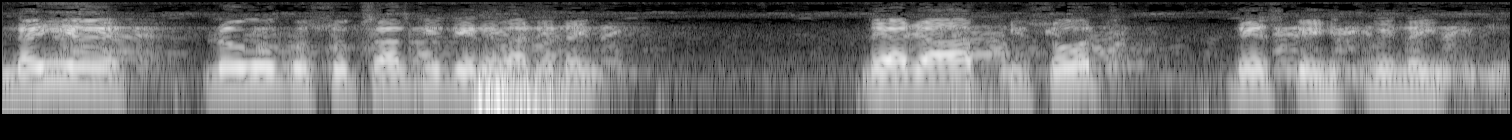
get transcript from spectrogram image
नहीं है लोगों को सुख शांति देने वाले नहीं। लिहाजा आपकी सोच देश के हित में नहीं होगी।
